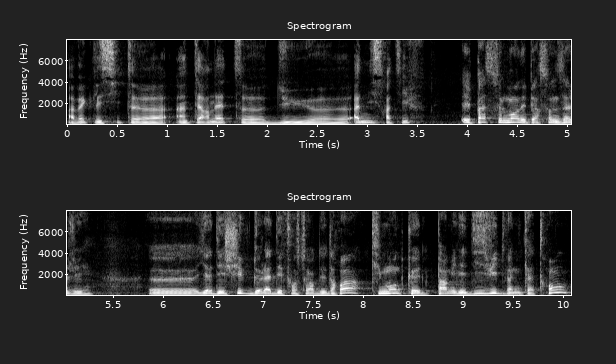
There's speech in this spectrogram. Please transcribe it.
avec les sites euh, internet euh, du euh, administratif Et pas seulement des personnes âgées. Euh, Il y a des chiffres de la défenseur des droits qui montrent que parmi les 18-24 ans,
